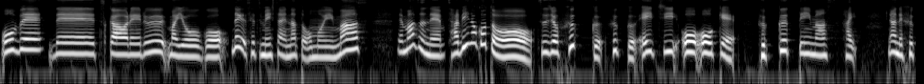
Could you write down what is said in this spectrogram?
欧米で使われる、まあ、用語で説明したいなと思います。でまずねサビのことを通常フックフック HOOK フックって言います。はいなのでフッ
